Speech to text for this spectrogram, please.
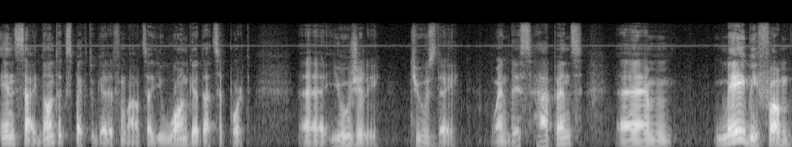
inside. Don't expect to get it from outside. You won't get that support uh, usually Tuesday when this happens. Um, maybe from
